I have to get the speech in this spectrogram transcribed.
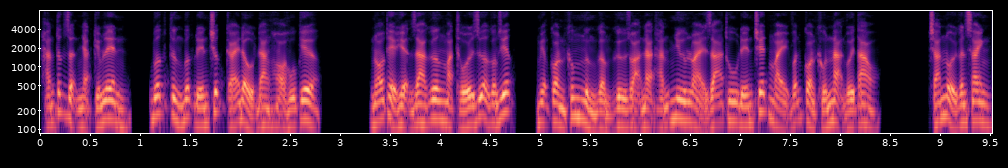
hắn tức giận nhặt kiếm lên, bước từng bước đến trước cái đầu đang hò hú kia nó thể hiện ra gương mặt thối giữa gấm giếc, miệng còn không ngừng gầm gừ dọa nạt hắn như loài dã thu đến chết mày vẫn còn khốn nạn với tao. Chán nổi gân xanh,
